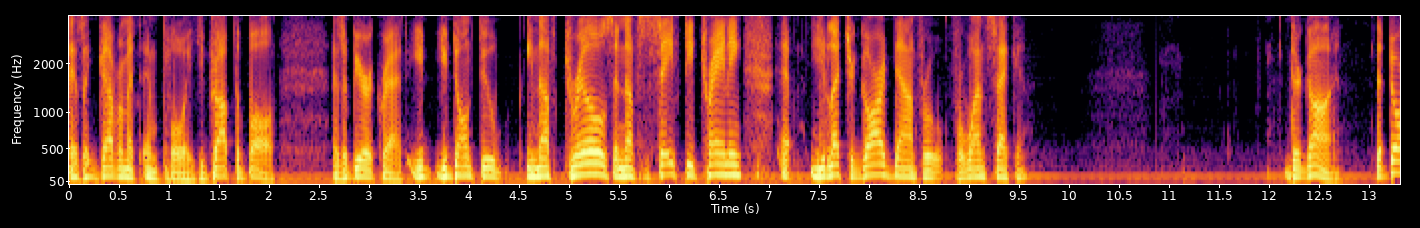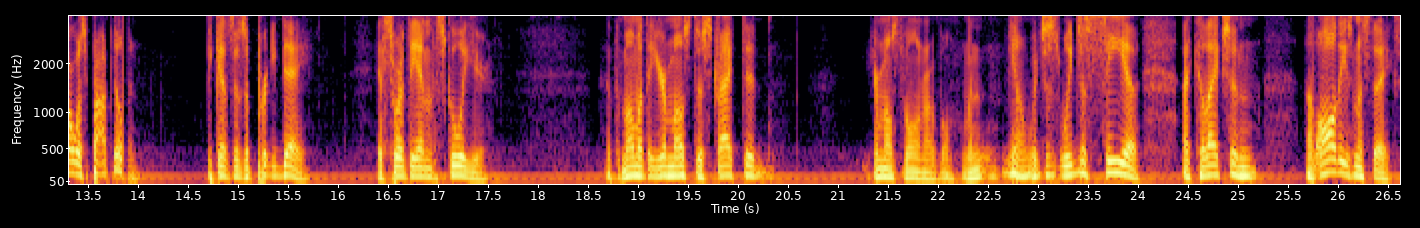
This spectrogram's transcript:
as a government employee. You drop the ball as a bureaucrat. You you don't do enough drills enough safety training. Uh, you let your guard down for for 1 second. They're gone. The door was propped open because there's a pretty day. It's toward the end of the school year. At the moment that you're most distracted you're most vulnerable. And you know, we just we just see a, a collection of all these mistakes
